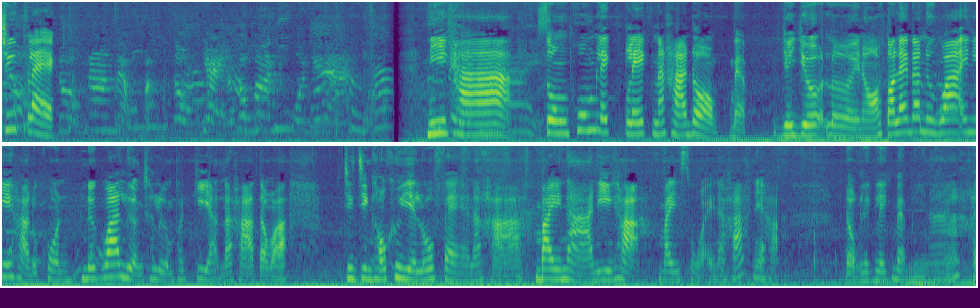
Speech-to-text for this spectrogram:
ชื่อแปลก ดอกนางแบบดอกใหญ่แล้วก็บานคนนี่นะ นี่ค่ะ ทรงพุ่มเล็กๆนะคะ ดอกแบบเยอะๆเลยเนาะตอนแรกด้านึกว่าไอ้นี่ค่ะทุกคนนึกว่าเหลืองเฉลิมพระเกียรตินะคะ แต่ว่าจริงๆเขาคือเยลโล่แฟร์นะคะ ใบหนาดีค่ะ ใบสวยนะคะเนี่ยค่ะ ดอกเล็กๆ แบบนี้นะ ใคร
